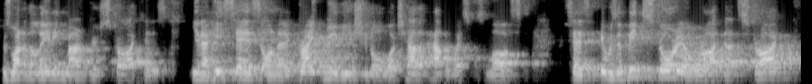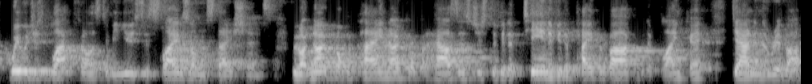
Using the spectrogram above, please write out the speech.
Was one of the leading Marngu strikers. You know, he says on a great movie you should all watch, How the, How the West Was Lost, says it was a big story, all right, that strike. We were just black fellas to be used as slaves on the stations. We got no proper pay, no proper houses, just a bit of tin, a bit of paper bark, a bit of blanket down in the river.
